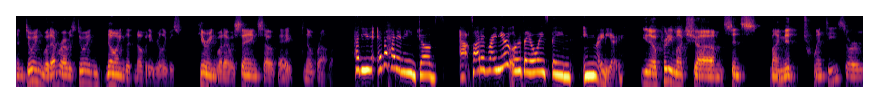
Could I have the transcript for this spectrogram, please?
and doing whatever I was doing, knowing that nobody really was hearing what I was saying. So, hey, no problem. Have you ever had any jobs outside of radio, or have they always been in radio? You know, pretty much um, since my mid 20s or a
